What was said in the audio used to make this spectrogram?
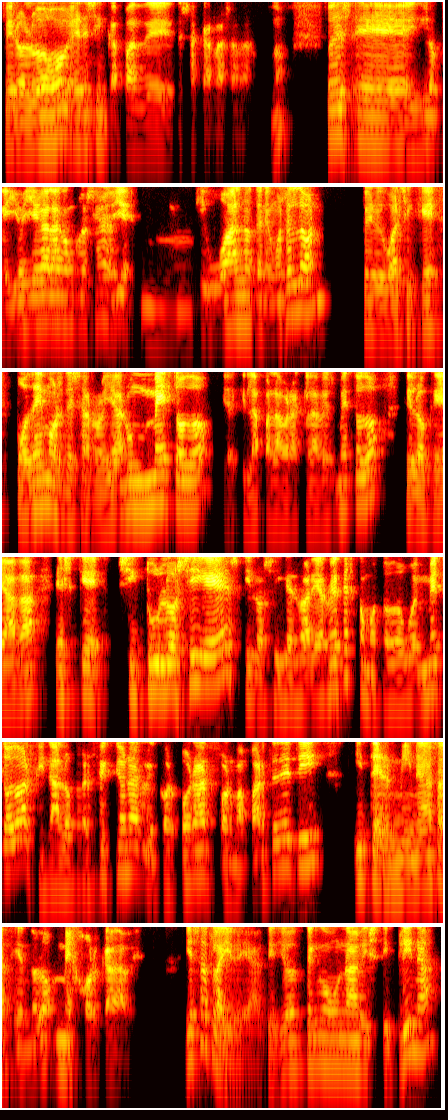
pero luego eres incapaz de, sacarlas a dar. ¿no? Entonces, eh, lo que yo llegué a la conclusión es, oye, mm, igual no tenemos el don, pero igual sí que podemos desarrollar un método, y aquí la palabra clave es método, que lo que haga es que si tú lo sigues y lo sigues varias veces, como todo buen método, al final lo perfeccionas, lo incorporas, forma parte de ti y terminas haciéndolo mejor cada vez. Y esa es la idea. Es decir, yo tengo una disciplina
